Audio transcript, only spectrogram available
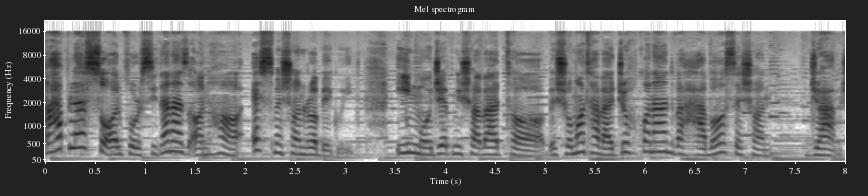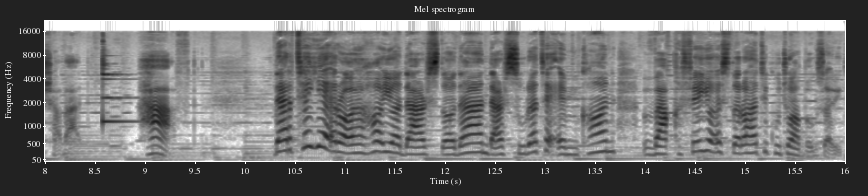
قبل از سوال پرسیدن از آنها اسمشان را بگویید. این موجب می شود تا به شما توجه کنند و حواسشان جمع شود. 7 در طی ارائه ها یا درس دادن در صورت امکان وقفه یا استراحتی کوتاه بگذارید.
